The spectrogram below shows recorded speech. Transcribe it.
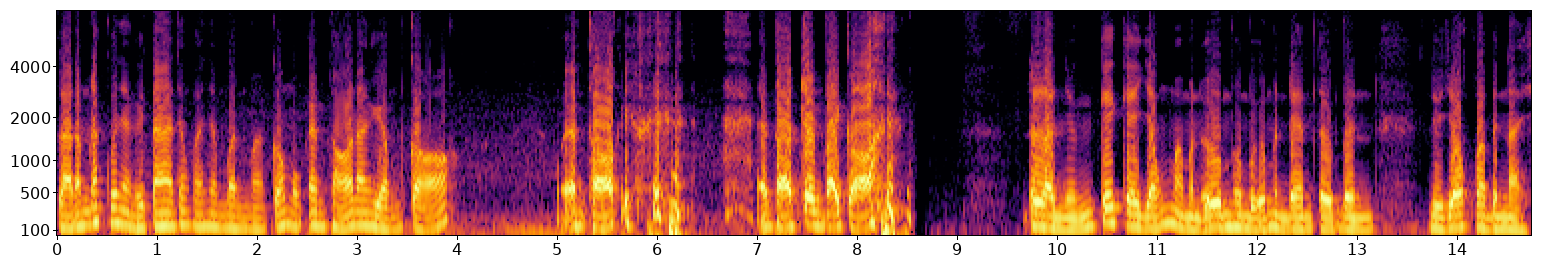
là đâm đất của nhà người ta chứ không phải nhà mình mà có một em thỏ đang gặm cỏ. Một em thỏ kìa. Em thỏ trên bãi cỏ. Đây là những cái cây giống mà mình ươm hôm bữa mình đem từ bên New York qua bên này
